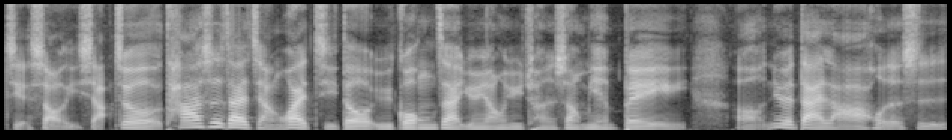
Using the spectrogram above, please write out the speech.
介绍一下。就他是在讲外籍的渔工在远洋渔船上面被呃虐待啦，或者是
